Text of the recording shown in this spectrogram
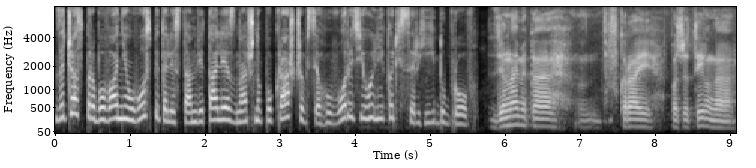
За час перебування у госпіталі стан Віталія значно покращився, говорить його лікар Сергій Дубров. Динаміка вкрай позитивна,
